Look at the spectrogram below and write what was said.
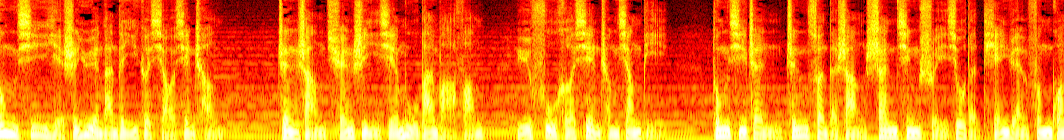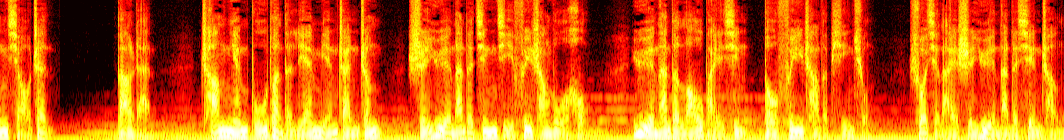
东西也是越南的一个小县城，镇上全是一些木板瓦房。与复合县城相比，东西镇真算得上山清水秀的田园风光小镇。当然，常年不断的连绵战争使越南的经济非常落后，越南的老百姓都非常的贫穷。说起来是越南的县城，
